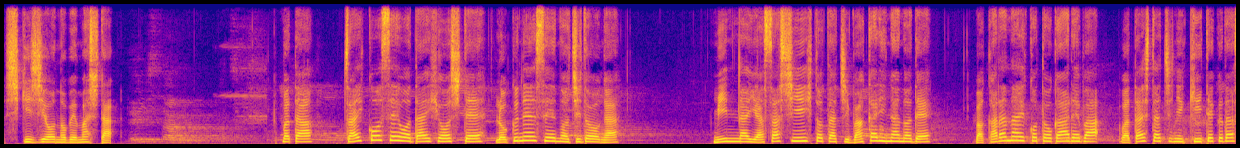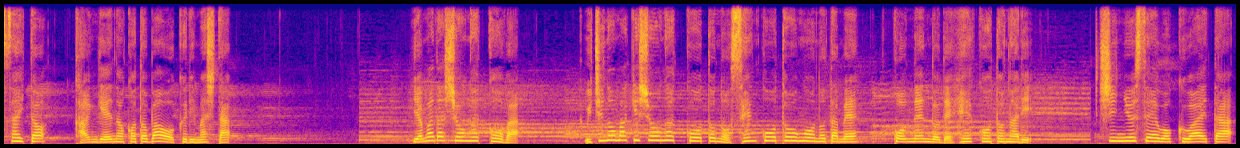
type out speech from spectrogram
式辞を述べました。また、在校生を代表して6年生の児童が、みんな優しい人たちばかりなので、わからないことがあれば私たちに聞いてくださいと歓迎の言葉を送りました。山田小学校は内巻小学校との先行統合のため、今年度で閉校となり、新入生を加えた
